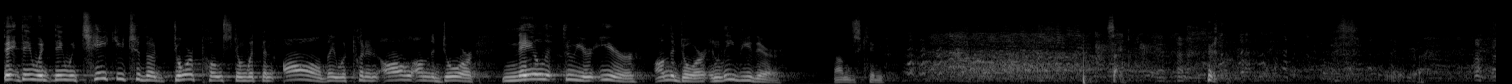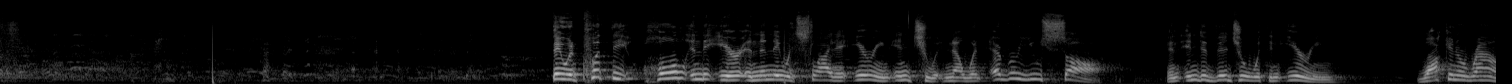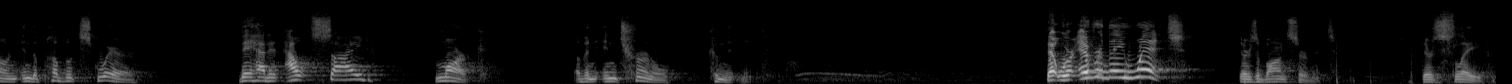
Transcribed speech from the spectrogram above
They, they, would, they would take you to the doorpost, and with an awl, they would put an awl on the door, nail it through your ear on the door, and leave you there. No, I'm just kidding. They would put the hole in the ear and then they would slide an earring into it. Now, whenever you saw an individual with an earring walking around in the public square, they had an outside mark of an internal commitment. That wherever they went, there's a bondservant, there's a slave.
